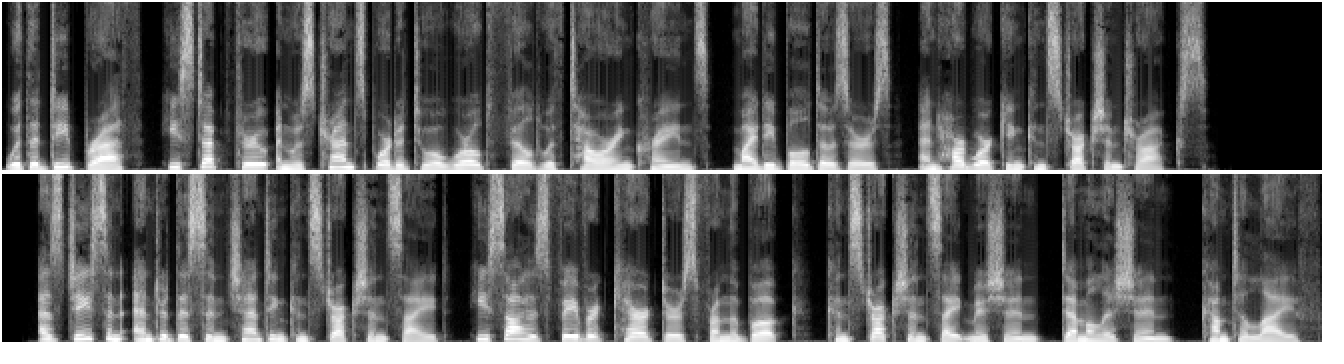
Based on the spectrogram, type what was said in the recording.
With a deep breath, he stepped through and was transported to a world filled with towering cranes, mighty bulldozers, and hardworking construction trucks. As Jason entered this enchanting construction site, he saw his favorite characters from the book, Construction Site Mission Demolition, come to life.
